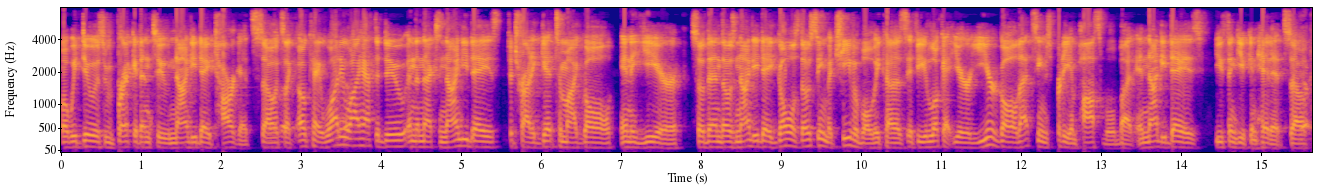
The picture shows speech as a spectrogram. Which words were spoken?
what we do is we break it into 90 day targets. So it's like, okay, what do I have to do in the next 90 days to try to get to my goal in a year? So then those 90 day goals, those seem achievable because if you look at your year goal, that seems pretty impossible. But in 90 days, you think you can hit it. So yep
